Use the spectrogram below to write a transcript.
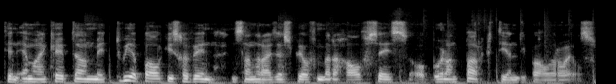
teen MI Cape Town met 2 paaltjies gewen. En Sunrisers speel vanmiddag 06:30 op Boland Park teen die Paul Royals.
